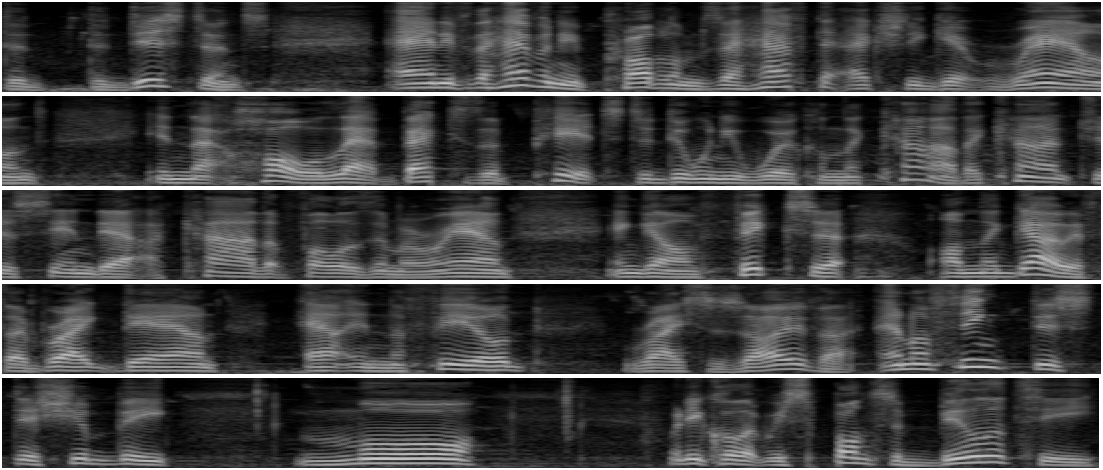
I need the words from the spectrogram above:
the, the, distance. And if they have any problems, they have to actually get round in that whole lap back to the pits to do any work on the car. They can't just send out a car that follows them around and go and fix it on the go. If they break down out in the field, race is over. And I think this there should be more what do you call it responsibility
